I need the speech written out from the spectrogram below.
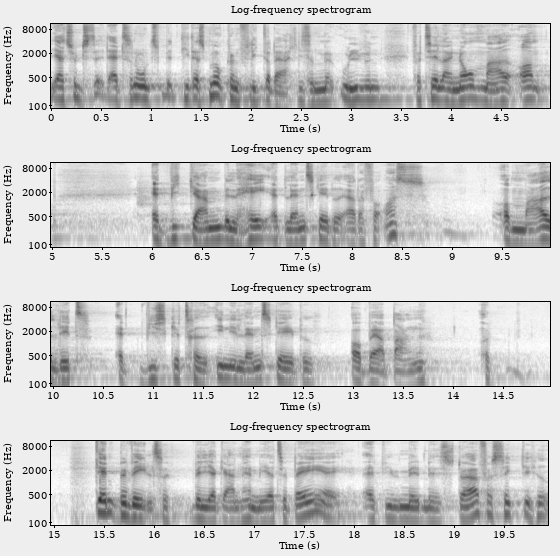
jeg synes, at sådan nogle, de der små konflikter der, ligesom med ulven, fortæller enormt meget om, at vi gerne vil have, at landskabet er der for os, og meget lidt, at vi skal træde ind i landskabet og være bange. Den bevægelse vil jeg gerne have mere tilbage af, at vi med, med større forsigtighed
